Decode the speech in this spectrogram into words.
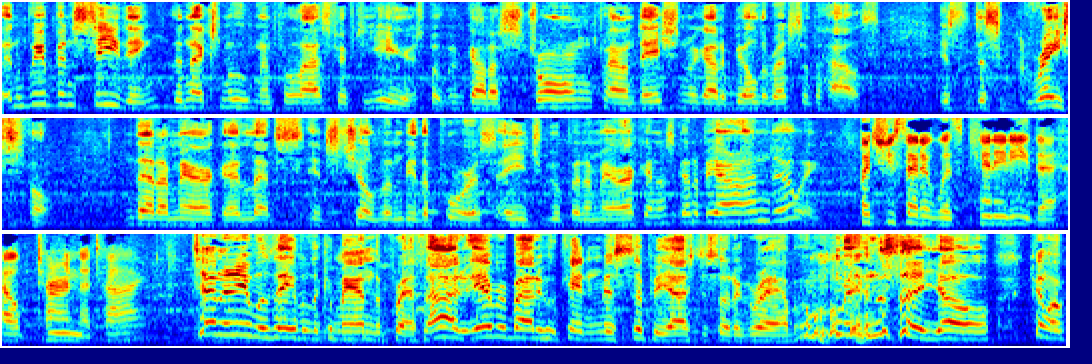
And we've been seeding the next movement for the last 50 years, but we've got a strong foundation. We've got to build the rest of the house. It's disgraceful that America lets its children be the poorest age group in America, and it's going to be our undoing. But you said it was Kennedy that helped turn the tide? Kennedy was able to command the press. I, everybody who came to Mississippi, I used to sort of grab him and say, yo, come on.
